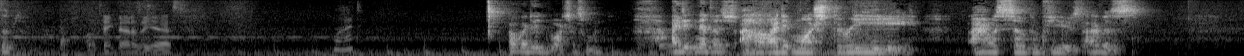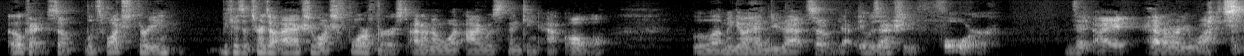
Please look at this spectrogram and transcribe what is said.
I'll take that as a yes. What? Oh, I did watch this one. I didn't ever. Oh, I didn't watch three. I was so confused. I was. Okay, so let's watch three because it turns out I actually watched four first. I don't know what I was thinking at all. Let me go ahead and do that. So, yeah, it was actually four that I had already watched.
